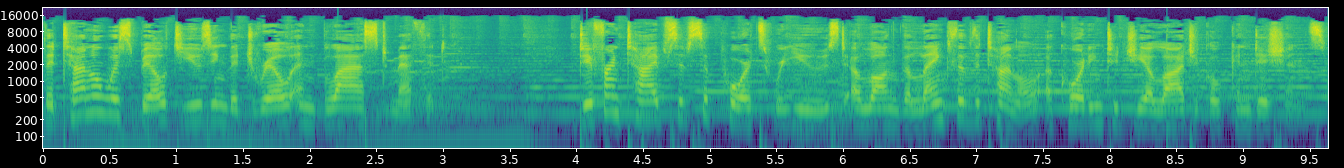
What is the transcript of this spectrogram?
The tunnel was built using the drill and blast method. Different types of supports were used along the length of the tunnel according to geological conditions.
